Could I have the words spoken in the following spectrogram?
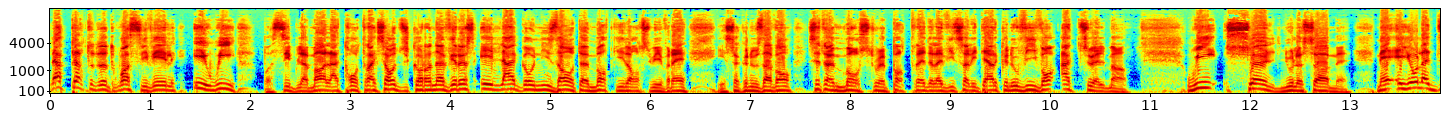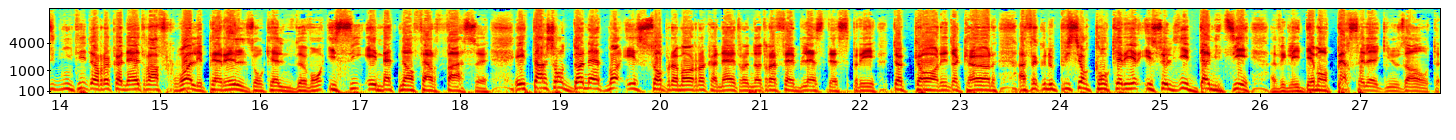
la perte de droits civils et oui, possiblement la contraction du coronavirus et l'agonisante mort qui l'en suivrait. Et ce que nous avons, c'est un monstrueux portrait de la vie solitaire que nous vivons actuellement. Oui, seuls nous le sommes, mais ayons la dignité de reconnaître à froid les périls auxquels nous devons ici et maintenant faire face. Et tâchons d'honnêtement et sobrement reconnaître notre faiblesse d'esprit, de corps et de cœur, afin que nous puissions conquérir et se lier d'amitié avec les démons personnels qui nous hantent.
